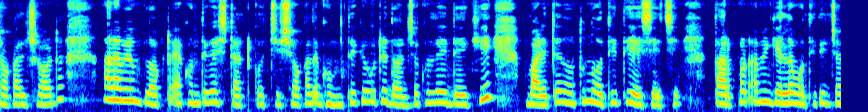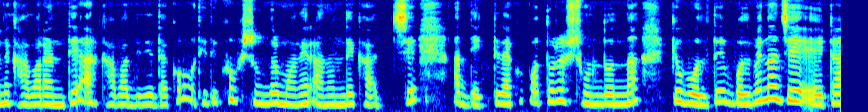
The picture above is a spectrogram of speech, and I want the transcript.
সকাল ছটা আর আমি ব্লগটা এখন থেকে স্টার্ট করছি। সকালে ঘুম থেকে উঠে দরজা খুলে দেখি বাড়িতে নতুন অতিথি এসেছে। তারপর আমি গেলাম অতিথির জন্য খাবার আনতে আর খাবার দিতে দেখো অতিথি খুব সুন্দর মনের আনন্দে খাচ্ছে আর দেখতে দেখো কতটা সুন্দর না কেউ বলতে বলবে না যে এটা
